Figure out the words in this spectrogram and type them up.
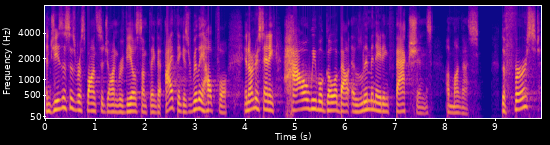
And Jesus' response to John reveals something that I think is really helpful in understanding how we will go about eliminating factions among us. The first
